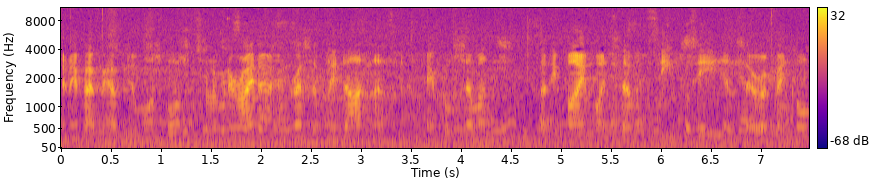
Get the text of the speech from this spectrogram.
And in fact, we have two more scores from preliminary rider, impressively done, and April Simmons, 35.7, Deep Sea, and Sarah Finkel,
